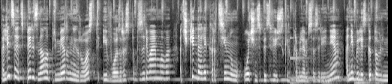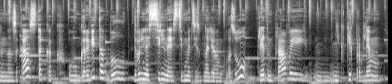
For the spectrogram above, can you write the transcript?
Полиция теперь знала примерный рост и возраст подозреваемого. Очки дали картину очень специфических проблем со зрением. Они были изготовлены на заказ, так как у Горовита был довольно сильный астигматизм на левом глазу, при этом правый никаких проблем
